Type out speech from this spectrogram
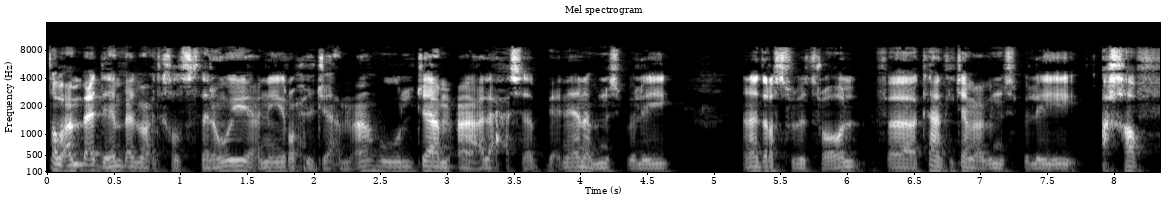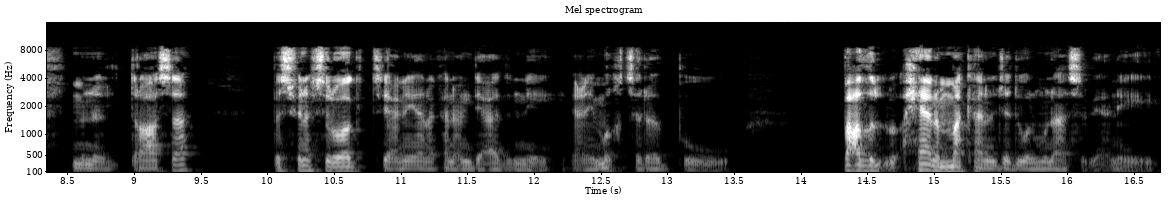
طبعا بعدين بعد ما واحد يخلص الثانوي يعني يروح الجامعة والجامعة على حسب يعني أنا بالنسبة لي أنا درست في البترول فكانت الجامعة بالنسبة لي أخف من الدراسة بس في نفس الوقت يعني أنا كان عندي عاد إني يعني مغترب و بعض الاحيان ما كان الجدول مناسب يعني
